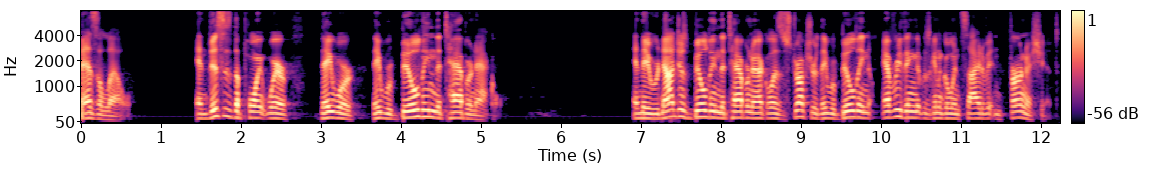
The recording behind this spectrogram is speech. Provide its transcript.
Bezalel. And this is the point where they were they were building the tabernacle. And they were not just building the tabernacle as a structure, they were building everything that was going to go inside of it and furnish it.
